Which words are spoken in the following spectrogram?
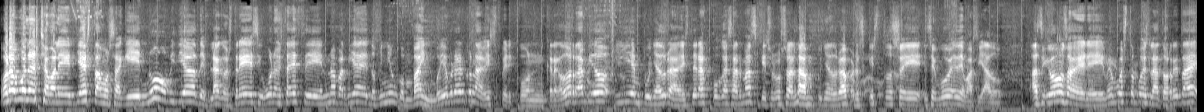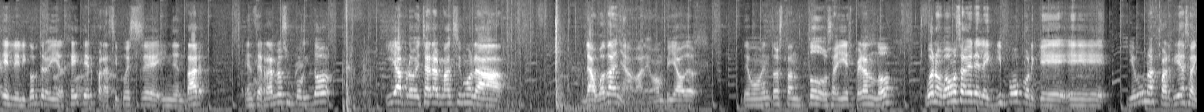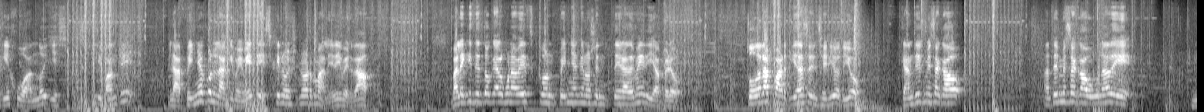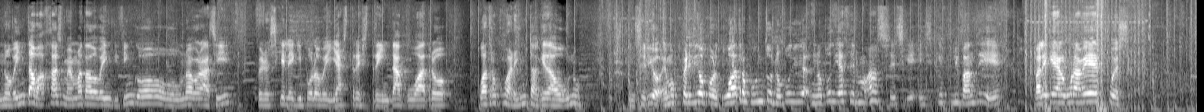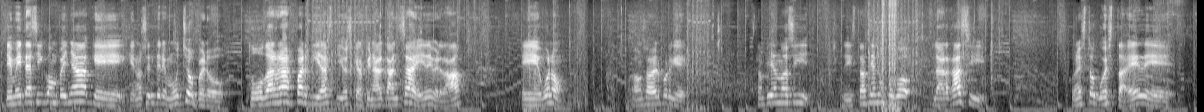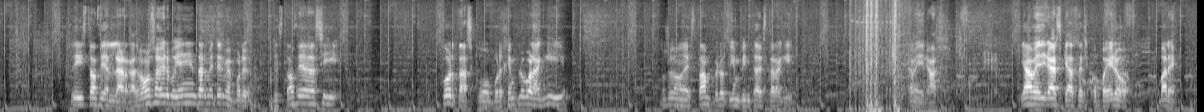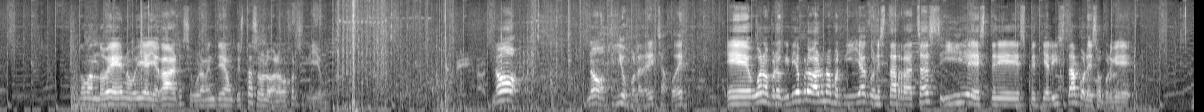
Hola buenas chavales, ya estamos aquí nuevo vídeo de Black Ops 3 Y bueno, esta vez en una partida de Dominion Combine. Voy a probar con la Vesper, con cargador rápido y empuñadura. Es de las pocas armas que suelo usar la empuñadura Pero es que esto se, se mueve demasiado. Así que vamos a ver, eh, me he puesto pues la torreta, el helicóptero y el hater Para así pues eh, intentar encerrarlos un poquito Y aprovechar al máximo la, la guadaña. Vale, me han pillado de, de momento, están todos ahí esperando. Bueno, vamos a ver el equipo porque eh, llevo unas partidas aquí jugando y es, flipante la peña con la que me mete. Es que no es normal, eh, de verdad. Vale que te toque alguna vez con peña que no se entera de media, pero todas las partidas, en serio, tío. Que antes me he sacado... Antes me he sacado una de 90 bajas, me han matado 25 o una cosa así. Pero es que el equipo lo veías 330, 4... 440 ha quedado uno. En serio, hemos perdido por 4 puntos No podía, no podía hacer más Es que es, que flipante, ¿eh? Vale que alguna vez, pues Te mete así con peña que, que no se entere mucho Pero todas las partidas, tío Es que al final cansa, ¿eh? De verdad Eh, bueno Vamos a ver porque Están pillando así distancias un poco largas y Con esto cuesta, ¿eh? De, de distancias largas Vamos a ver, voy a intentar meterme por distancias así cortas Como por ejemplo por aquí no sé dónde están, pero tienen pinta de estar aquí Ya me dirás Ya me dirás qué haces, compañero Vale Tomando B, no voy a llegar seguramente Aunque está solo, a lo mejor sí que llevo ¡No! No, tío, por la derecha, joder eh, bueno, pero quería probar una partida con estas rachas y este especialista por eso, porque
